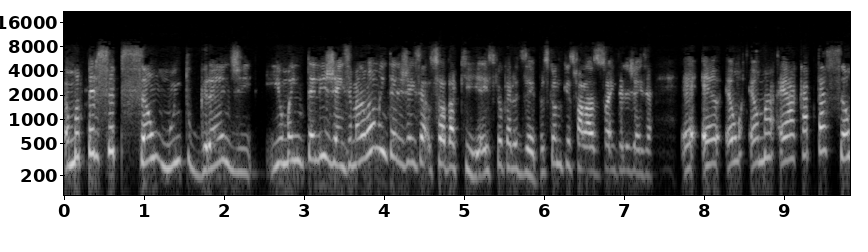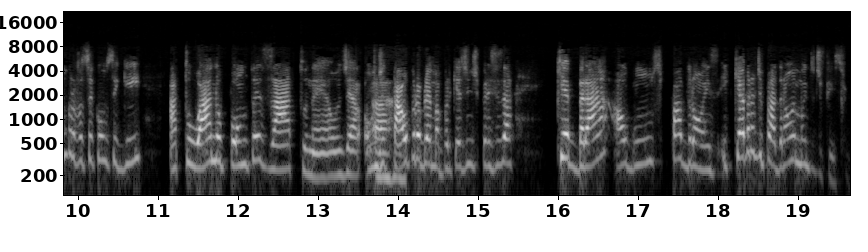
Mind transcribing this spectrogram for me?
É uma percepção muito grande e uma inteligência, mas não é uma inteligência só daqui, é isso que eu quero dizer. Por isso que eu não quis falar só inteligência. É, é, é, é, uma, é a captação para você conseguir atuar no ponto exato, né? Onde está onde uhum. o problema, porque a gente precisa quebrar alguns padrões. E quebra de padrão é muito difícil.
